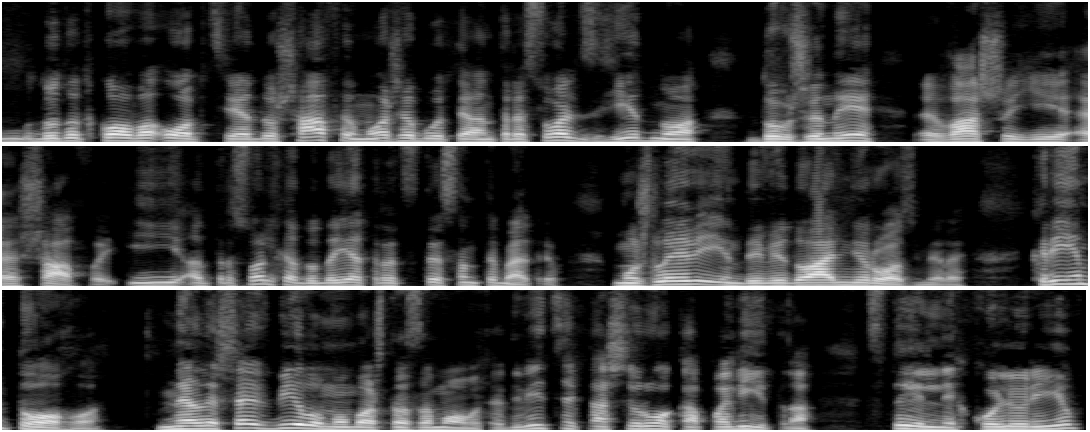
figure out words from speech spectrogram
Додаткова опція до шафи може бути антресоль згідно довжини е, вашої е, шафи. І антресолька додає 30 см. Можливі індивідуальні розміри. Крім того, не лише в білому можна замовити. Дивіться, яка широка палітра стильних кольорів.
